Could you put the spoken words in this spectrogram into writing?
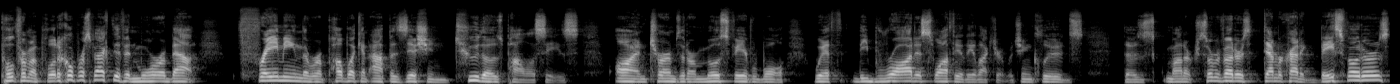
from a political perspective and more about framing the Republican opposition to those policies on terms that are most favorable with the broadest swath of the electorate, which includes those moderate conservative voters, Democratic base voters,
